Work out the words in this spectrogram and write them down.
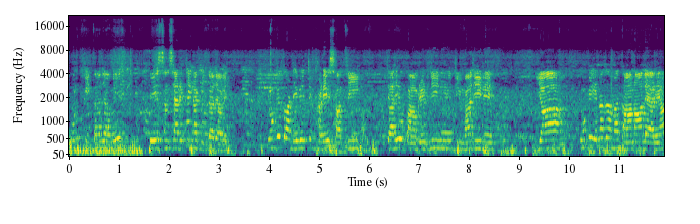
ਉਹਨੂੰ ਕੀਤਾ ਜਾਵੇ ਤੇ ਸੰਸੈਰਿਟੀ ਨਾਲ ਕੀਤਾ ਜਾਵੇ। ਕਿਉਂਕਿ ਤੁਹਾਡੇ ਵਿੱਚ ਖੜੇ ਸਾਥੀ, ਚਾਹੇ ਉਹ ਕਾਮਰੇਡ ਜੀ ਨੇ, ਚੀਮਾ ਜੀ ਨੇ ਜਾਂ ਕਿਉਂਕਿ ਇਹਨਾਂ ਦਾ ਮੈਂ ਤਾਂ ਨਾਂ ਲੈ ਰਿਹਾ,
